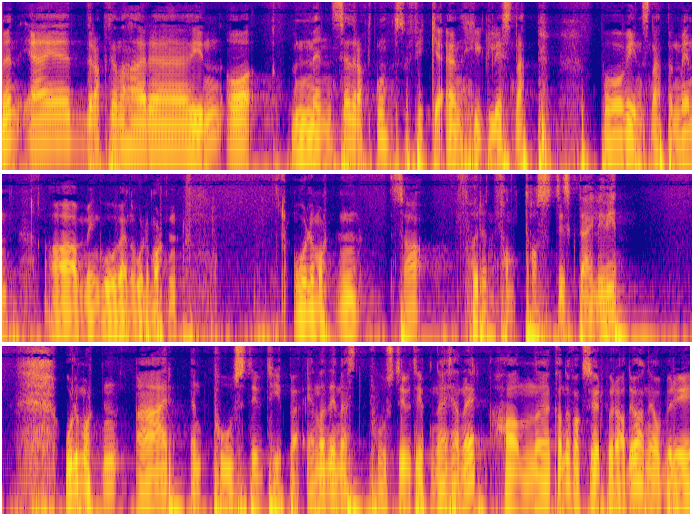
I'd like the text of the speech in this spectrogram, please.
Men jeg drakk denne her vinen, og mens jeg drakk den, så fikk jeg en hyggelig snap på vinsnappen min av min gode venn Ole Morten. Ole Morten sa 'For en fantastisk deilig vin'. Ole Morten er en positiv type. En av de mest positive typene jeg kjenner. Han eh, kan du faktisk høre på radio. Han jobber i,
